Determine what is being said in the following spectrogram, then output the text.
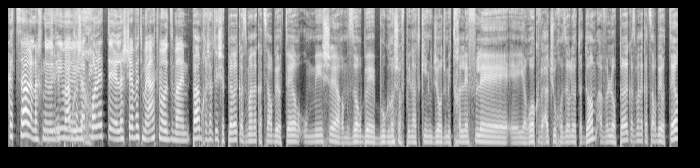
קצר, אנחנו יודעים, חשבתי- יכולת אה, לשבת מעט מאוד זמן. פעם חשבתי שפרק הזמן הקצר ביותר הוא משהרמזור בבוגרשוב פינת קינג ג'ורג' מתחלף לירוק ועד שהוא חוזר להיות אדום, אבל לא, פרק הזמן הקצר ביותר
